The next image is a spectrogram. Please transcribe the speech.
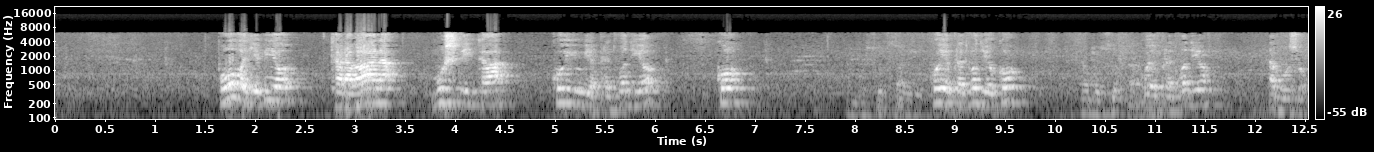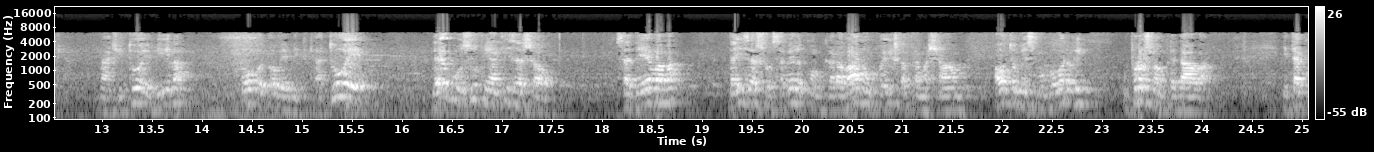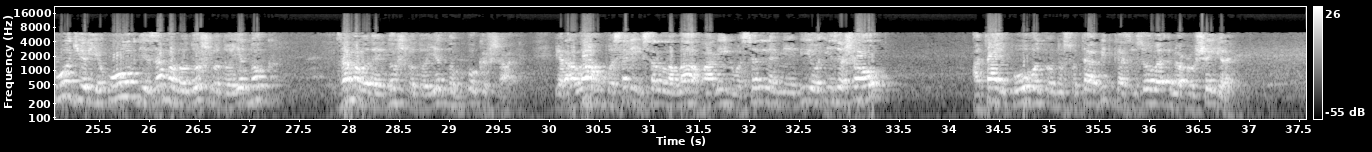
Povod je bio karavana mušlika koju je predvodio ko? Koji je predvodio ko? Koji je predvodio Abu Sufjan. Znači to je bila povod ove bitke. A to je da je Abu Sufjan izašao sa devama, da je izašao sa velikom karavanom koja je išla prema Šamu. A o tome smo govorili u prošlom predavanju. I također je ovdje zamalo došlo do jednog, zamalo da je došlo do jednog okršaja. Jer Allah poslanih sallallahu alaihi wa sallam je bio izašao, a taj povod, odnosno ta bitka se zove Al-Ušeire.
